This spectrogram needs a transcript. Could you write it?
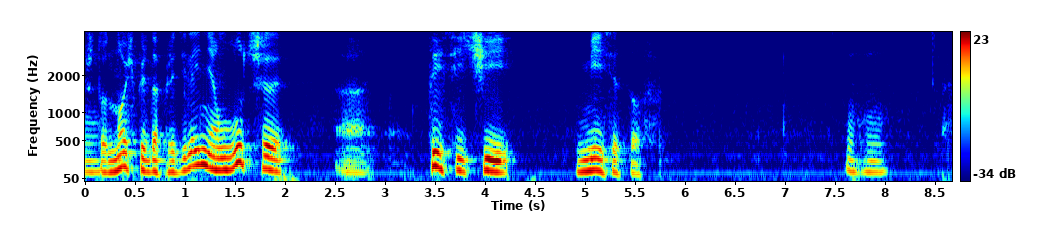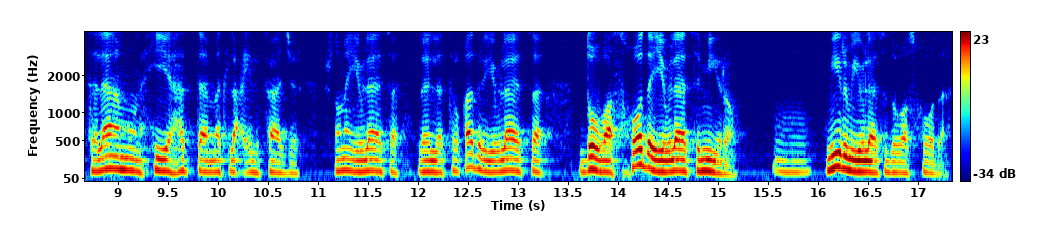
Что ночь предопределения лучше а, тысячи месяцев. سلام هي حتى مطلع الفجر. Что она является, ليلة القدر является до восхода, является миром. Миром является до восхода.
